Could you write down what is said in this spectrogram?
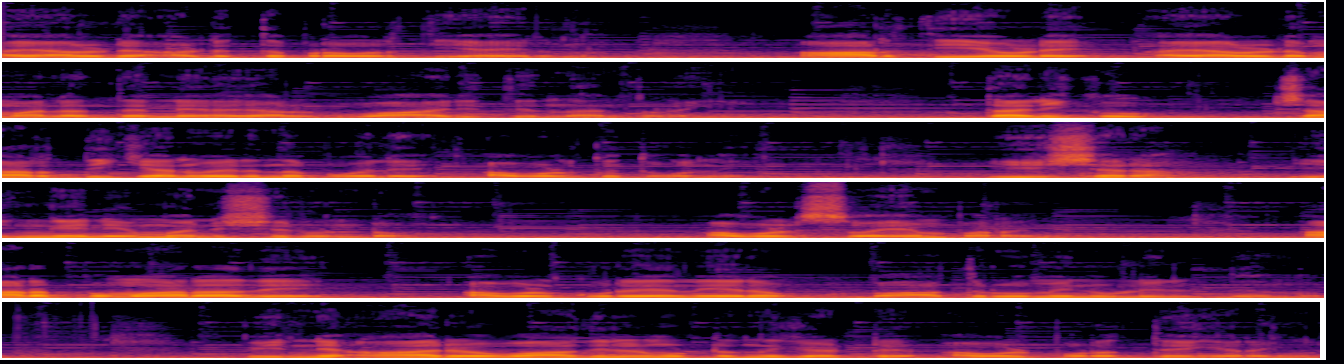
അയാളുടെ അടുത്ത പ്രവൃത്തിയായിരുന്നു. ആർത്തിയോടെ അയാളുടെ മലം തന്നെ അയാൾ വാരി തിന്നാൻ തുടങ്ങി. തനിക്കു ഛർദ്ദിക്കാൻ വരുന്ന പോലെ അവൾക്ക് തോന്നി. ഈശ്വര ഇങ്ങനെയും മനുഷ്യരുണ്ടോ? അവൾ സ്വയം പറഞ്ഞു. അറപ്പ് മാറാതെ അവൾ കുറേ നേരം ബാത്റൂമിനുള്ളിൽ നിന്നു. പിന്നെ ആരോ വാതിൽ മുട്ടെന്ന് കേട്ട് അവൾ പുറത്തേക്ക് ഇറങ്ങി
